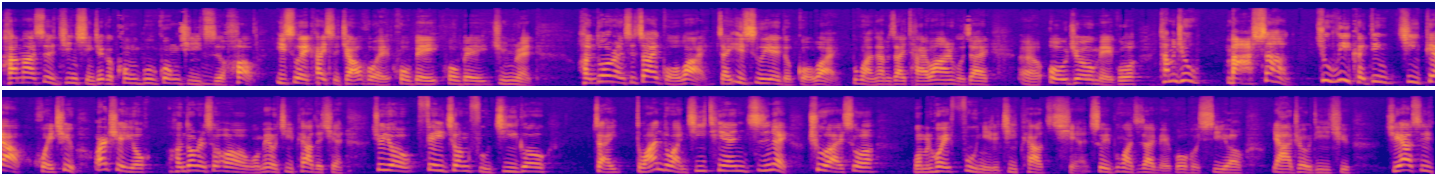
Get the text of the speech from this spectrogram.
哈马斯进行这个恐怖攻击之后，以色列开始教会后备后备军人，很多人是在国外，在以色列的国外，不管他们在台湾或在呃欧洲、美国，他们就马上。就立刻订机票回去，而且有很多人说：“哦，我没有机票的钱。”就有非政府机构在短短几天之内出来说：“我们会付你的机票钱。”所以不管是在美国或西欧、亚洲地区，只要是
